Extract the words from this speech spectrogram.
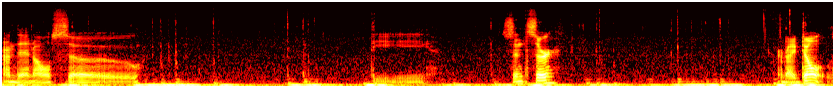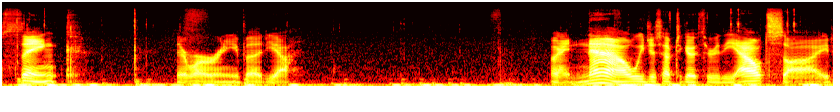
And then also the Sensor. And I don't think there are any, but yeah. Okay, now we just have to go through the outside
